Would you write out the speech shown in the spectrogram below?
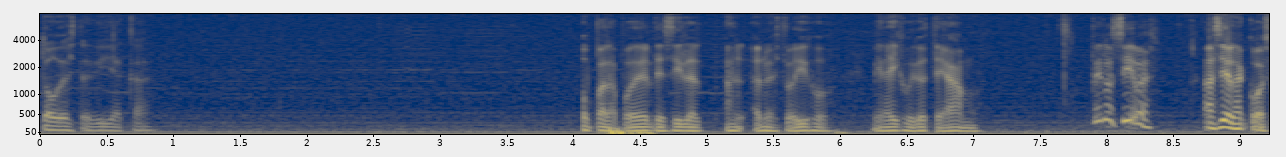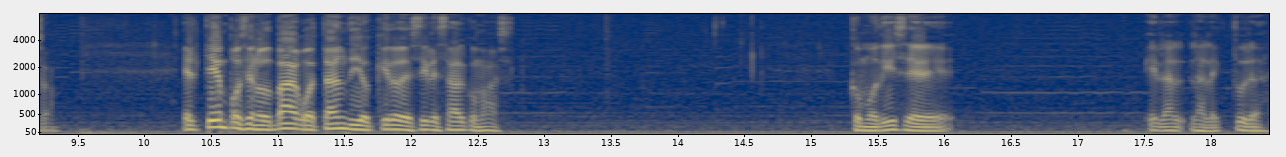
todo este día acá. O para poder decirle a, nuestro hijo, mira hijo, yo te amo. Pero sí, así es la cosa. El tiempo se nos va agotando y yo quiero decirles algo más. Como dice la, lectura,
